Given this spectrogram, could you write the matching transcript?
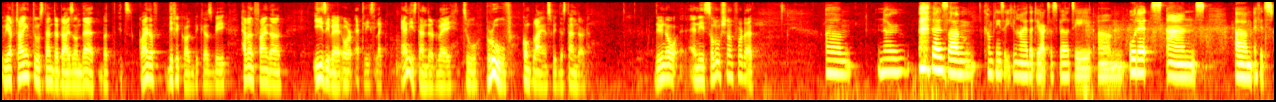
we are trying to standardize on that, but it's kind of difficult because we haven't found an easy way, or at least like any standard way, to prove compliance with the standard. Do you know any solution for that? Um, no, there's um, companies that you can hire that do accessibility um, audits, and um, if it's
